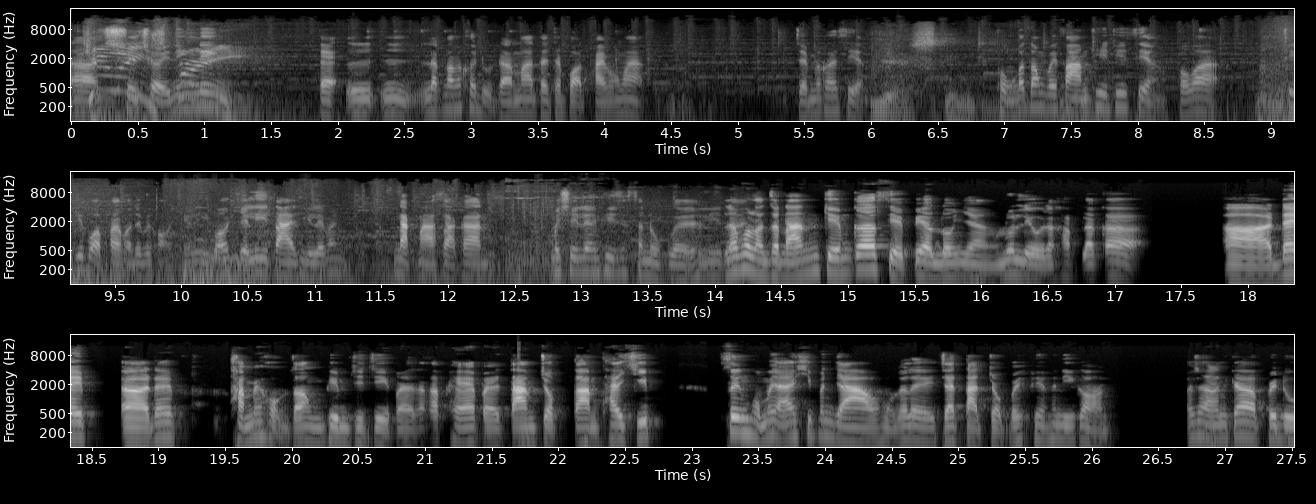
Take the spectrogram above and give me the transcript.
อ่า Killing เฉยๆนิ่ง spree. ๆแต่แล้วก็ไม่ค่อยดุดันมากแต่จะปลอดภัยมากๆ จะไม่ค่อยเสี่ยง Yes, indeed. ผมก็ต้องไปฟาร์มที่ที่เสี่ยง เพราะว่าที่ที่ปลอดภัยควรจะเป็นของเคลลี่เพราะเคลลี่ตายทีเลยมันหนักหนาสาการไม่ใช่เรื่องที่จะสนุกเลยเคลลี่แล้วพอหลังจากนั้นเกมก็เสียเปรียบลงอย่างรวดเร็วนะครับ แล้วก็อ่าได้อ่าได้ทำให้ผมต้องพิมพ์ GG ไปแล้วก็แพ้ไปตามจบตามท้ายคลิป ซึ่งผมไม่อยากให้คลิปมันยาว ผมก็เลยจะตัดจบไปเพียงแค่นี้ก่อน เพราะฉะนั้นก็ไปดู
